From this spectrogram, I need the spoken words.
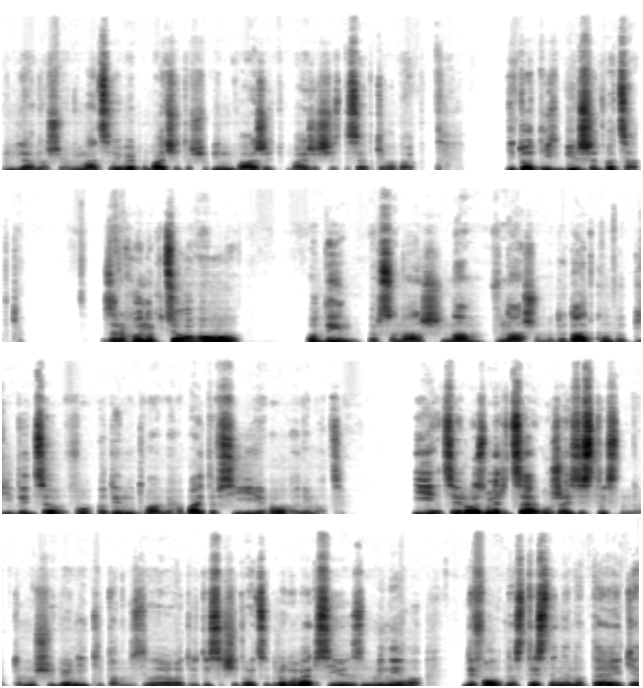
для нашої анімації, ви побачите, що він важить майже 60 кБ. І тут їх більше двадцятки. За рахунок цього, один персонаж нам в нашому додатку обійдеться в 1,2 МБ всі його анімації. І цей розмір це уже зі стисненням, тому що Unity там з 2022 версії змінила дефолтне стиснення на те, яке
